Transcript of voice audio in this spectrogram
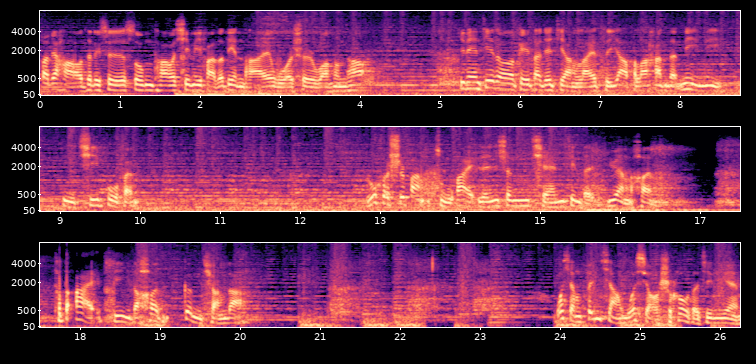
大家好，这里是松涛心理法则电台，我是王松涛。今天接着给大家讲来自亚伯拉罕的秘密第七部分：如何释放阻碍人生前进的怨恨。他的爱比你的恨更强大。我想分享我小时候的经验。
